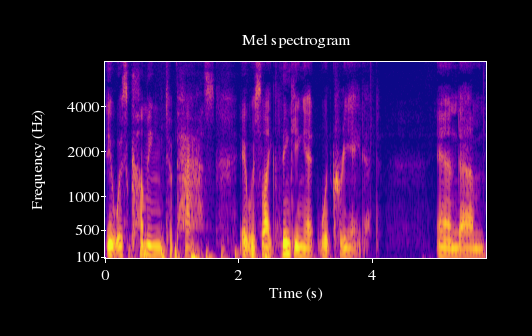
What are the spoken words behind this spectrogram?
it was coming to pass. It was like thinking it would create it, and um,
